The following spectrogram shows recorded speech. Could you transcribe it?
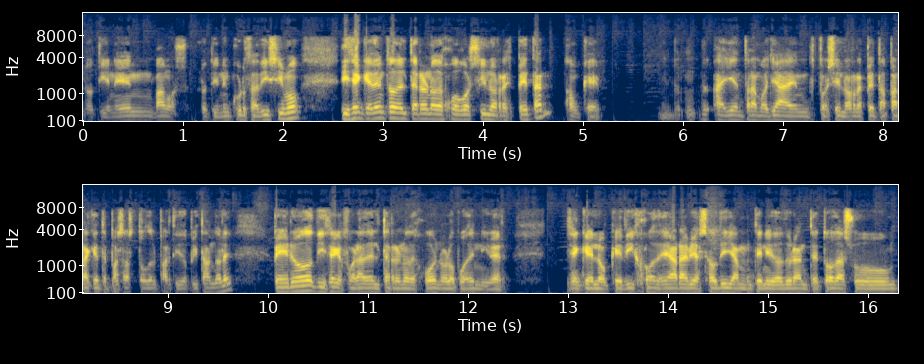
lo tienen, vamos, lo tienen cruzadísimo. Dicen que dentro del terreno de juego sí lo respetan, aunque ahí entramos ya en, pues si lo respetas para que te pasas todo el partido pitándole, pero dice que fuera del terreno de juego no lo pueden ni ver. Dicen que lo que dijo de Arabia Saudí ya ha mantenido durante toda su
